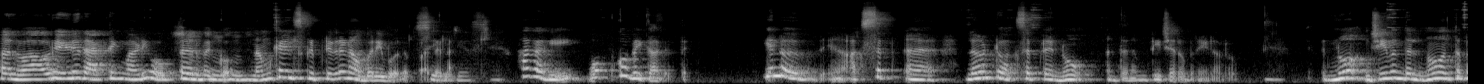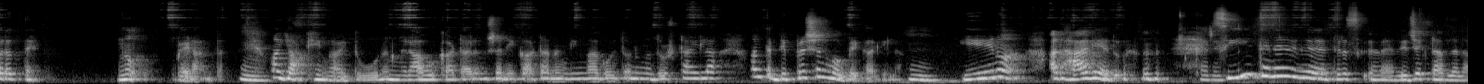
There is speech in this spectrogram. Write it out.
ಅಲ್ವಾ? ಅವ್ರು ಹೇಳಿದ ಆಕ್ಟಿಂಗ್ ಮಾಡಿ ಹೋಗ್ತಾ ಇರಬೇಕು. ನಮ್ಮ ಕೈಲಿ ಸ್ಕ್ರಿಪ್ಟ್ ಇದ್ರೆ ನಾವು ಬರಿಬೋದಪ್ಪ ಅದೆಲ್ಲ. ಹಾಗಾಗಿ ಒಪ್ಕೋಬೇಕಾಗತ್ತೆ. ಎಲ್ಲೋ accept learn to accept a no ಅಂತ ನಮ್ಮ ಟೀಚರ್ ಒಬ್ಬರು ಹೇಳೋರು. ನೋ ಜೀವನದಲ್ಲಿ ನೋ ಅಂತ ಬರುತ್ತೆ. ನೋ ಬೇಡ ಅಂತ. ಯಾಕೆ ಹಿಂಗಾಯ್ತು? ನಂಗೆ ರಾಹು ಕಾಟ ನಂಗೆ ಶನಿ ಕಾಟ ನಂಗೆ ಹಿಂಗಾಗೋಯ್ತು ನಂಗೆ ಅದೃಷ್ಟ ಇಲ್ಲ ಅಂತ ಡಿಪ್ರೆಷನ್ ಹೋಗ್ಬೇಕಾಗಿಲ್ಲ. ಏನು ಅದು ಹಾಗೆ ಅದು. ಸೀತೆನೆ ತಿರಸ್ ರಿಜೆಕ್ಟ್ ಆದ್ಲಲ್ಲ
